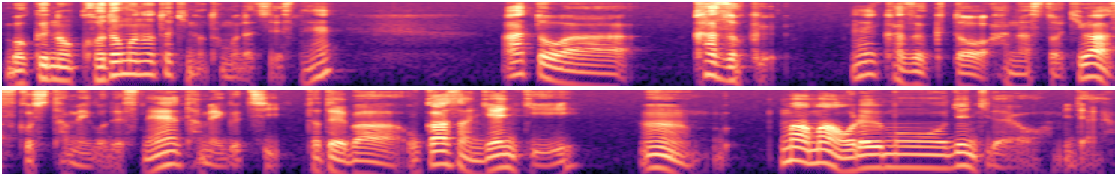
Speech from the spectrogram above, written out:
僕の子供の時の友達ですね。あとは家族。ね、家族と話す時は少しタメ語ですね。タメ口。例えば、お母さん元気？うん。まあまあ、俺も元気だよ。みたいな。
